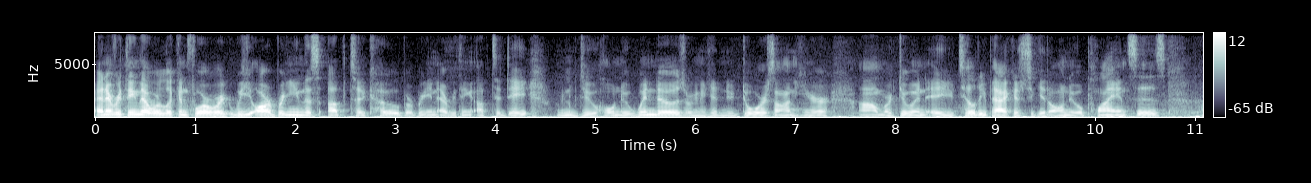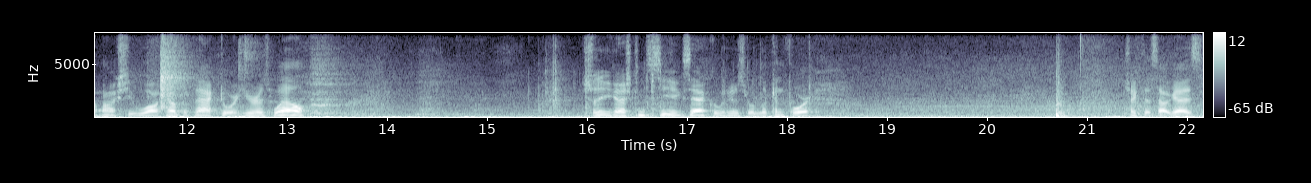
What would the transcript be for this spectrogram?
and everything that we're looking for. We're, we are bringing this up to code. We're bringing everything up to date. We're going to do whole new windows. We're going to get new doors on here. Um, we're doing a utility package to get all new appliances. I'll actually walk out the back door here as well so you guys can see exactly what it is we're looking for. Check this out guys.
